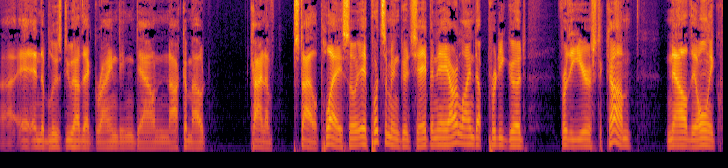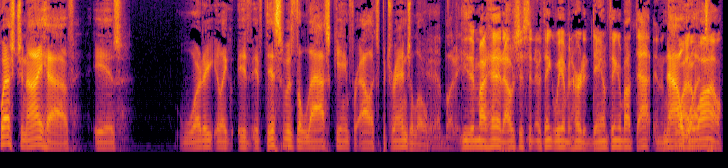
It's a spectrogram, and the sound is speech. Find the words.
Uh, and, and the Blues do have that grinding down, knock them out kind of style of play. So it puts them in good shape, and they are lined up pretty good for the years to come. Now, the only question I have is what are you like if, if this was the last game for Alex Pietrangelo? Yeah, buddy. He's in my head. I was just sitting there thinking we haven't heard a damn thing about that in Now quite what? a while.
